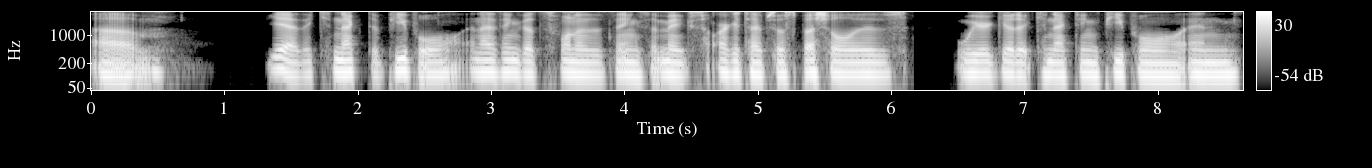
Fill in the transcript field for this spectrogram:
um, yeah, they connect to people. And I think that's one of the things that makes Archetype so special is we're good at connecting people and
